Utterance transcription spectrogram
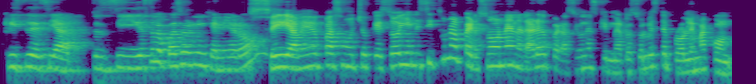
Cristi decía, pues si esto lo puede hacer un ingeniero. Sí, a mí me pasa mucho que soy, necesito una persona en el área de operaciones que me resuelva este problema con,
